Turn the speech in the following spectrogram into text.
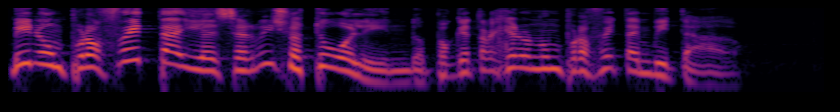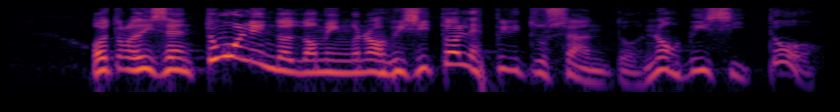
Vino un profeta y el servicio estuvo lindo, porque trajeron un profeta invitado. Otros dicen, estuvo lindo el domingo, nos visitó el Espíritu Santo. Nos visitó.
